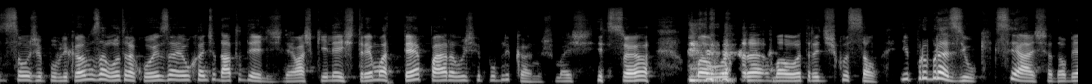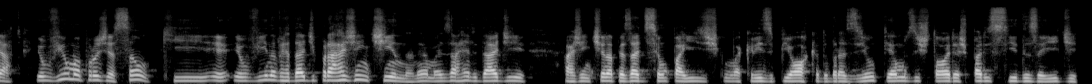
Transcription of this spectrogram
são os republicanos, a outra coisa é o candidato deles, né? Eu acho que ele é extremo até para os republicanos, mas isso é uma outra, uma outra discussão. E para o Brasil, o que, que você acha, Adalberto? Eu vi uma projeção que eu vi, na verdade, para a Argentina, né? Mas a realidade a Argentina, apesar de ser um país com uma crise pior que a do Brasil, temos histórias parecidas aí de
